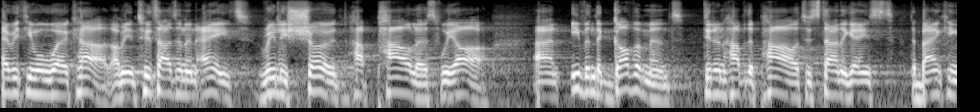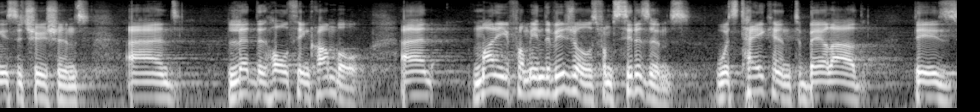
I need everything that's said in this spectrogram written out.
everything will work out. I mean, 2008 really showed how powerless we are. And even the government didn't have the power to stand against the banking institutions and let the whole thing crumble. And money from individuals, from citizens, was taken to bail out these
